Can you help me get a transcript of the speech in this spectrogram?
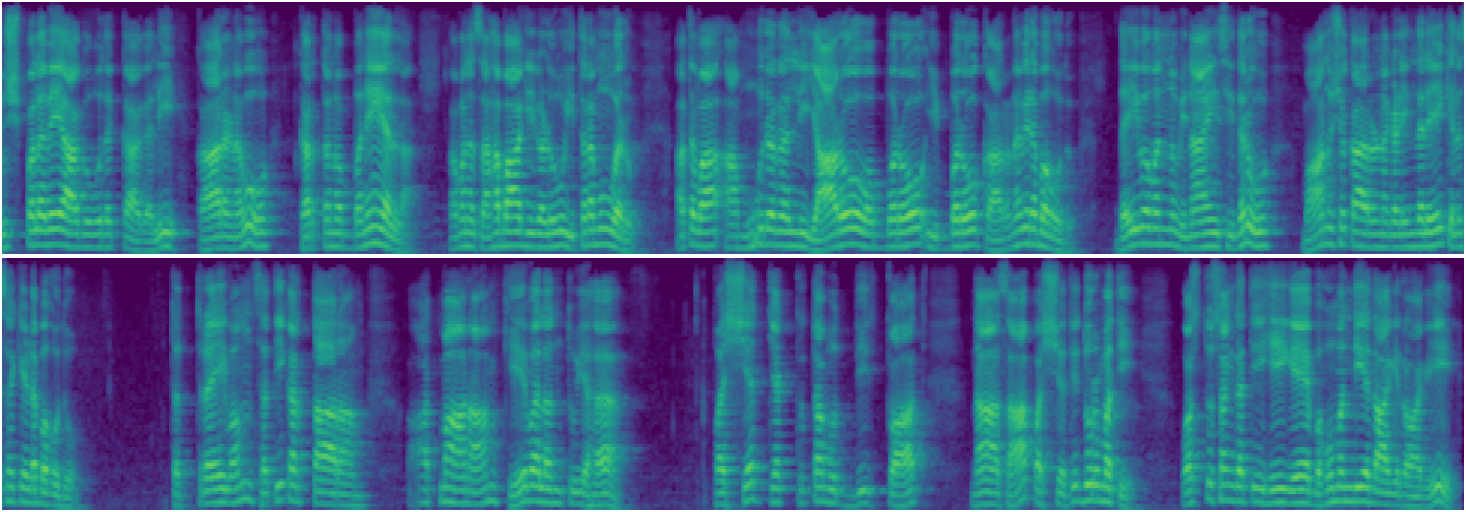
ದುಷ್ಫಲವೇ ಆಗುವುದಕ್ಕಾಗಲಿ ಕಾರಣವು ಕರ್ತನೊಬ್ಬನೇ ಅಲ್ಲ. ಅವನ ಸಹಭಾಗಿಗಳು ಇತರ ಮೂವರು ಅಥವಾ ಆ ಮೂರರಲ್ಲಿ ಯಾರೋ ಒಬ್ಬರೋ ಇಬ್ಬರೋ ಕಾರಣವಿರಬಹುದು. ದೈವವನ್ನು ವಿನಾಯಿಸಿದರೂ ಮಾನುಷ ಕಾರಣಗಳಿಂದಲೇ ಕೆಲಸ ಕೆಡಬಹುದು. ತತ್ರೈವಂ ಸತಿ ಕರ್ತಾರಾಂ, ಆತ್ಮಾನಾಂ ಕೇವಲಂತು ಯಹ ಪಶ್ಯತ್ಯಕೃತಬುದ್ಧಿತ್ವಾತ್ ನಾಸಾ ಪಶ್ಯತಿ ದುರ್ಮತಿ. ವಸ್ತು ಸಂಗತಿ ಹೀಗೆ ಬಹುಮಂದಿಯದಾಗಿರಾಗಿ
